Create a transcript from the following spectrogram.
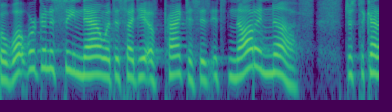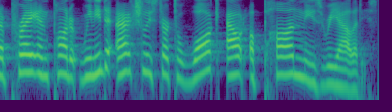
But what we're going to see now with this idea of practice is it's not enough just to kind of pray and ponder. We need to actually start to walk out upon these realities.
